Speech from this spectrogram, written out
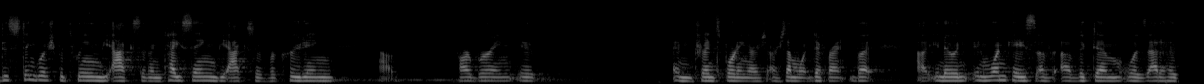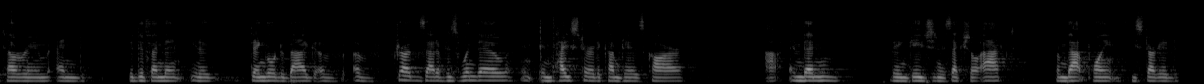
distinguish between the acts of enticing, the acts of recruiting, uh, harboring, you know, and transporting are, are somewhat different. But, uh, you know, in, in one case, of a victim was at a hotel room and the defendant, you know, dangled a bag of, of drugs out of his window, en- enticed her to come to his car, uh, and then they engaged in a sexual act. From that point, he started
